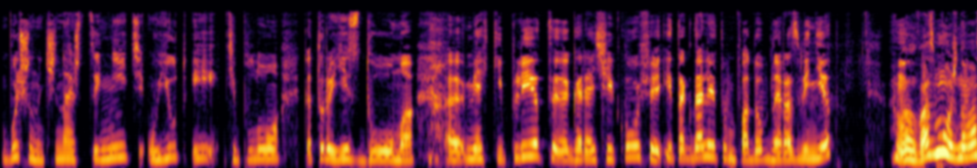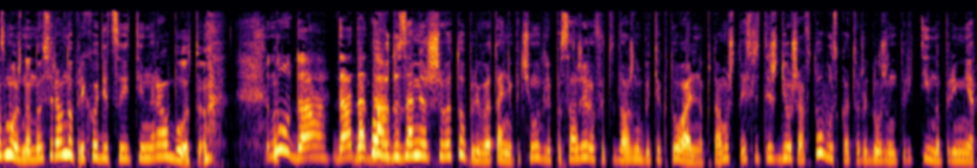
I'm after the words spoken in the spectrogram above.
больше начинаешь ценить уют и тепло, которое есть дома, э, мягкий плед, э, горячий кофе и так далее и тому подобное. Разве нет? Возможно, возможно, но все равно приходится идти на работу. Ну вот да, да, да. По поводу да. замерзшего топлива, Таня, почему для пассажиров это должно быть актуально? Потому что если ты ждешь автобус, который должен прийти, например,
